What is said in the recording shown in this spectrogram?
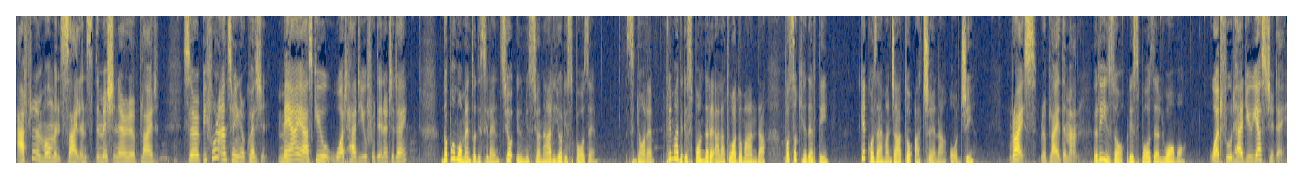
After a moment's silence, the missionary replied, Sir, before answering your question, may I ask you what had you for dinner today? Dopo un momento di silenzio, il missionario rispose: Signore, prima di rispondere alla tua domanda, posso chiederti che cosa hai mangiato a cena oggi? Rice, replied the man. Riso, rispose l'uomo. What food had you yesterday?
